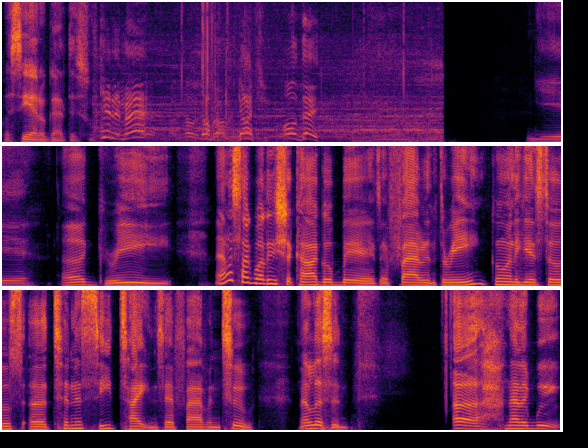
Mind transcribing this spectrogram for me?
but Seattle got this one. Get it, man. Got you all day. Yeah, agreed. Now let's talk about these Chicago Bears at five and three, going against those uh, Tennessee Titans at five and two. Now listen, uh, now that we,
